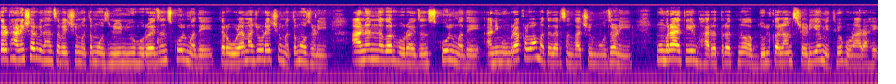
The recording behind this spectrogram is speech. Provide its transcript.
तर ठाणे शहर विधानसभेची मतमोजणी न्यू होरायझन स्कूलमध्ये तर ओळ्या माजिवड्याची मतमोजणी आनंदनगर होरायझन स्कूलमध्ये आणि मुंब्रा कळवा मतदारसंघाची मोजणी मुंब्रा येथील भारतरत्न अब्दुल कलाम स्टेडियम येथे होणार आहे.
